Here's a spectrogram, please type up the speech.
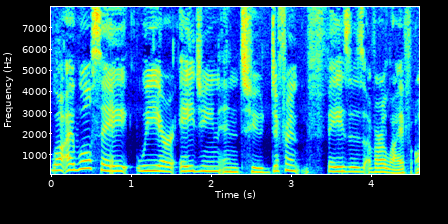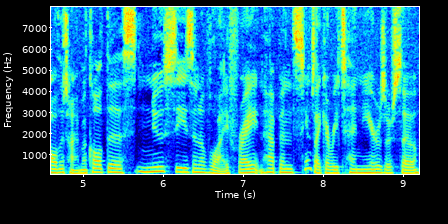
Well, I will say we are aging into different phases of our life all the time. I call it this new season of life, right? It happens, seems like every 10 years or so.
